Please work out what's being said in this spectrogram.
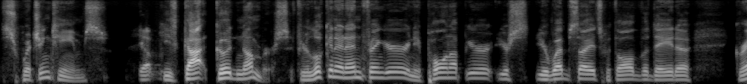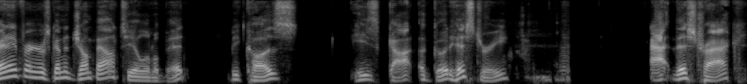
Switching teams, yep he's got good numbers. If you're looking at Enfinger and you're pulling up your your your websites with all the data, Grant Enfinger is going to jump out to you a little bit because he's got a good history at this track.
